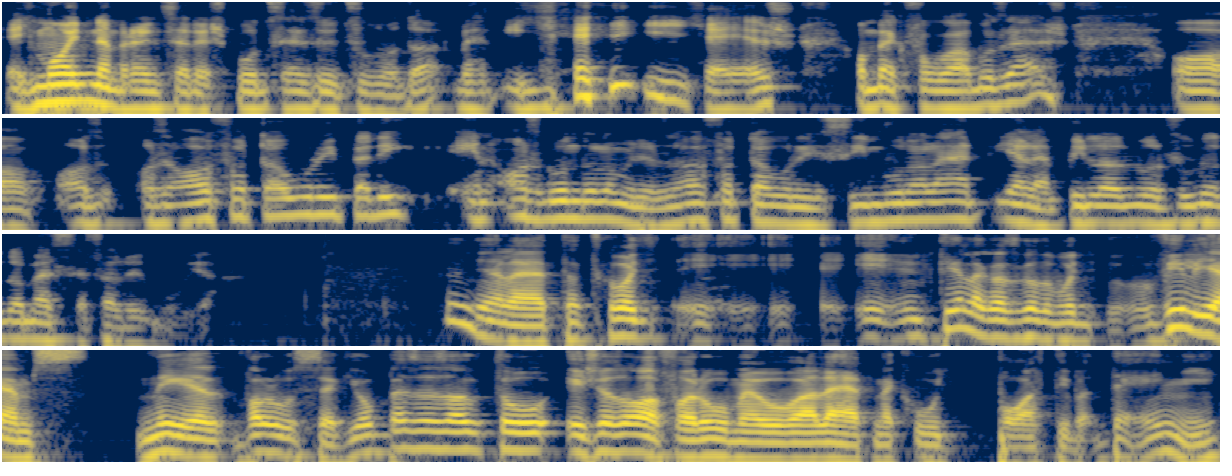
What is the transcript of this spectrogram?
egy majdnem rendszeres pontszerző Cunoda, mert így, így helyes a megfogalmazás. A, az, az Alfa Tauri pedig, én azt gondolom, hogy az Alfa Tauri színvonalát jelen pillanatban az Unoda messze felülmúlja. Könnyen lehet, tehát hogy én, én tényleg azt gondolom, hogy Williams-nél valószínűleg jobb ez az autó, és az Alfa Romeo-val lehetnek úgy partiba. De ennyi,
